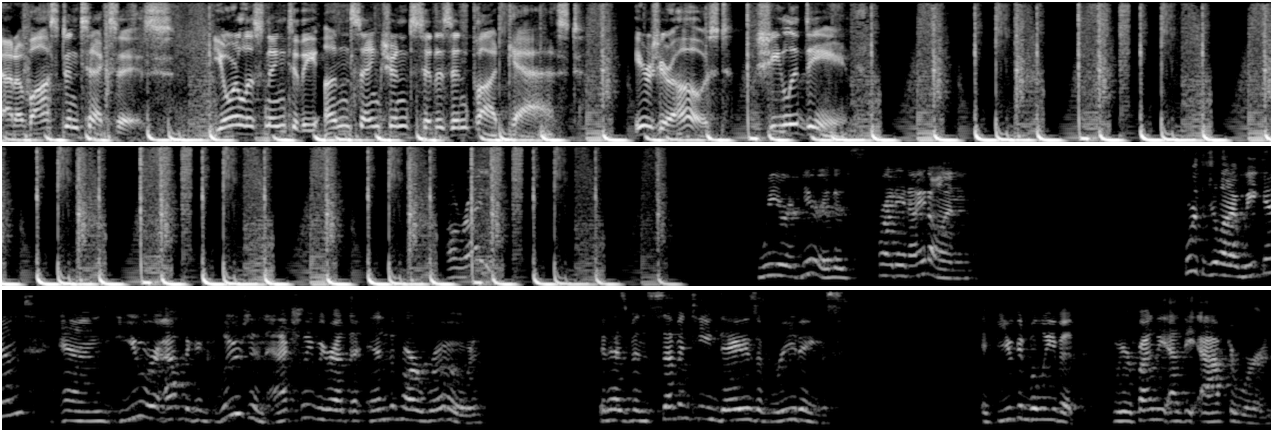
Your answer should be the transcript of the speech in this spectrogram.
out of Austin, Texas. You're listening to the Unsanctioned Citizen Podcast. Here's your host, Sheila Dean. All right. We are here. It is Friday night on 4th of July weekend, and you were at the conclusion. Actually, we were at the end of our road. It has been 17 days of readings. If you can believe it, we are finally at the afterword.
